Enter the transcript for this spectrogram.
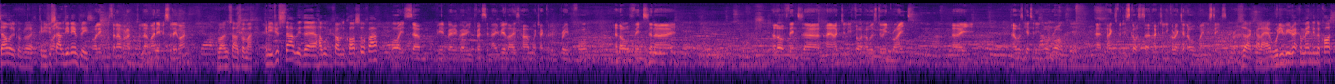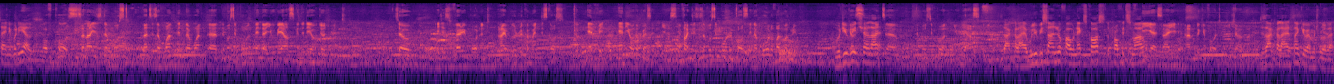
Assalamu alaikum, brother. Can you just start with your name, please? Walaikum assalam wa rahmatullah. My name is Sulaiman. Wa alaikum assalam. Can you just start with uh, how have you found the course so far? Oh, it's um, been very, very interesting. I realized how much I couldn't pray before. A lot of things that I, a lot of things uh, I actually thought I was doing right. I I was getting it all wrong. And thanks for this course, that actually corrected all my mistakes. Jazakallah. Would you be recommending the course to anybody else? Of course, Salah is the most. That is the one thing, the one, uh, the most important thing that you will be asked on the day of judgment. So it is very important. I will recommend this course to every any other person. Yes, in fact, this is the most important course in the whole of Al Maghrib. Would you be inshallah? It's um, the most important. You asked. Jazakallah. Will you be signing for our next course, the Prophet Smile? Yes, I am looking forward to it, inshallah. Jazakallah. Thank you very much, brother.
